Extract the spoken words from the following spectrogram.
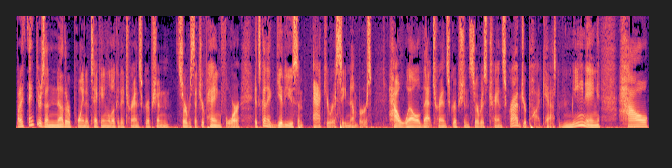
But I think there's another point of taking a look at a transcription service that you're paying for. It's going to give you some accuracy numbers, how well that transcription service transcribed your podcast, meaning how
